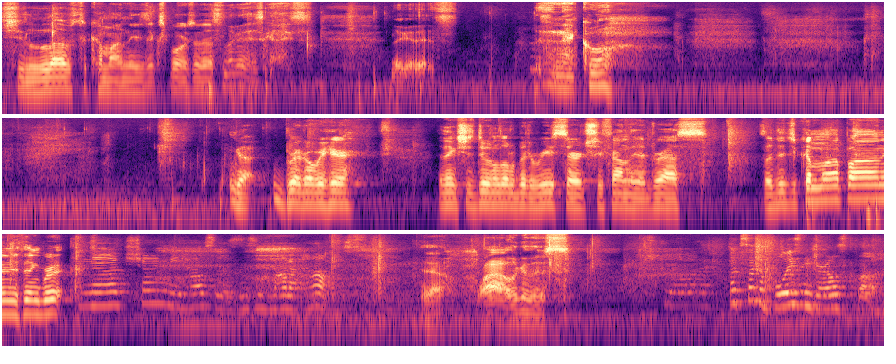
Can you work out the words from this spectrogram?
She loves to come on these explorers with us. Look at this, guys. Look at this. Isn't that cool? Got Britt over here. I think she's doing a little bit of research. She found the address. So did you come up on anything, Britt? No, it's showing me houses. This is not a house. Yeah. Wow, look at this. Looks like a boys and girls club.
